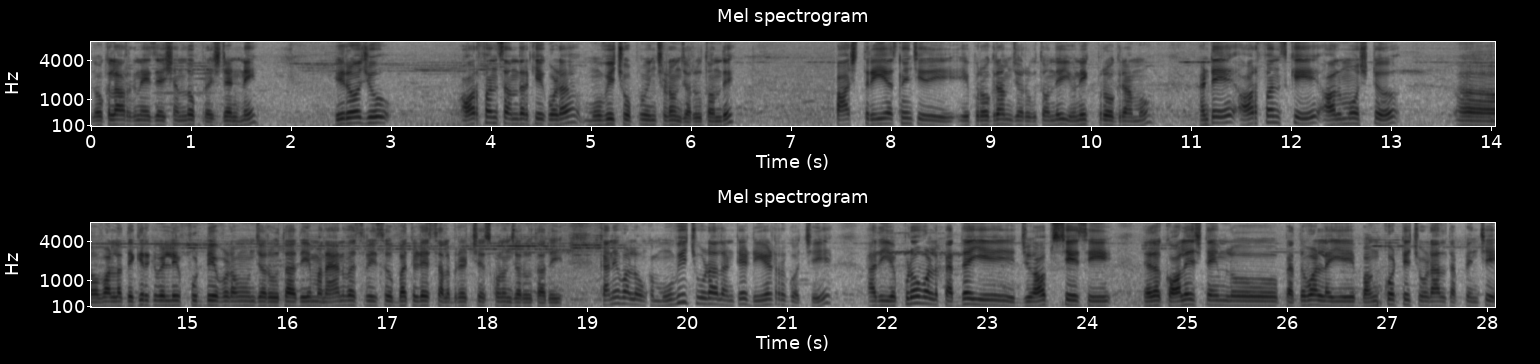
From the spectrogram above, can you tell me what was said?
లోకల్ ఆర్గనైజేషన్లో ప్రెసిడెంట్ని ఈరోజు ఆర్ఫన్స్ అందరికీ కూడా మూవీ చూపించడం జరుగుతుంది పాస్ట్ త్రీ ఇయర్స్ నుంచి ఈ ప్రోగ్రామ్ జరుగుతుంది యూనిక్ ప్రోగ్రాము. అంటే ఆర్ఫన్స్కి ఆల్మోస్ట్ వాళ్ళ దగ్గరికి వెళ్ళి ఫుడ్ ఇవ్వడం జరుగుతుంది మన యానివర్సరీస్ బర్త్డే సెలబ్రేట్ చేసుకోవడం జరుగుతుంది. కానీ వాళ్ళు ఒక మూవీ చూడాలంటే థియేటర్కి వచ్చి అది ఎప్పుడో వాళ్ళు పెద్ద అయ్యి జాబ్స్ చేసి లేదా కాలేజ్ టైంలో పెద్దవాళ్ళు అయ్యి బంక్ కొట్టి చూడాలి తప్పించి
